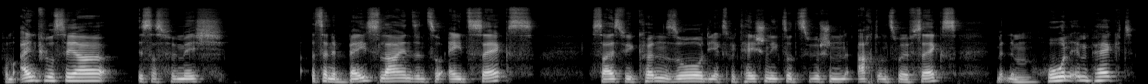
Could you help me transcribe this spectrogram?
Vom Einfluss her ist das für mich, ist eine Baseline, sind so 8 Sacks. Das heißt, wir können so, die Expectation liegt so zwischen 8 und 12 Sacks mit einem hohen Impact.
